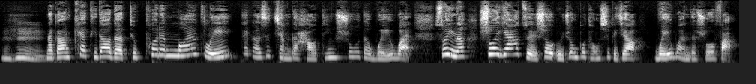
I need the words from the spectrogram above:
嗯哼，那刚刚 Cat 提到的 to put it mildly 代表是讲的好听，说的委婉。所以呢，说鸭嘴兽与众不同是比较委婉的说法。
